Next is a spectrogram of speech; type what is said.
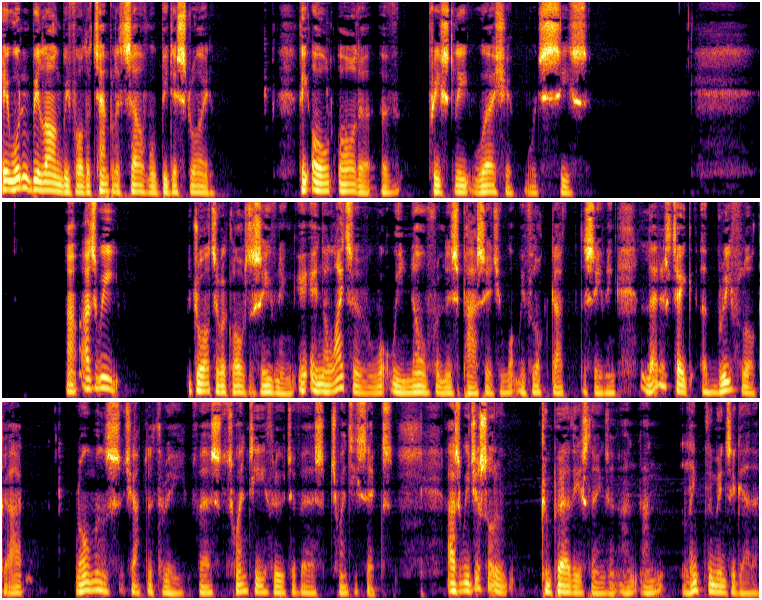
It wouldn't be long before the temple itself would be destroyed. The old order of priestly worship would cease. Now, as we draw to a close this evening, in the light of what we know from this passage and what we've looked at this evening, let us take a brief look at Romans chapter 3, verse 20 through to verse 26. As we just sort of compare these things and, and, and link them in together,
